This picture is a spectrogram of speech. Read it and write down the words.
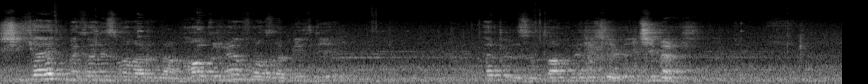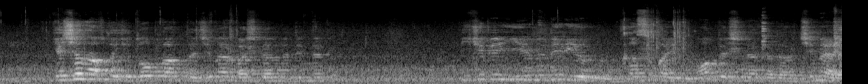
Şikayet mekanizmalarından halkın en fazla bildiği hepinizin tahmin edeceği bir CİMER. Geçen haftaki toplantıda CİMER Başkanı'nı dinledik. 2021 yılının Kasım ayının 15'ine kadar CİMER'e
